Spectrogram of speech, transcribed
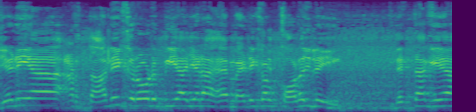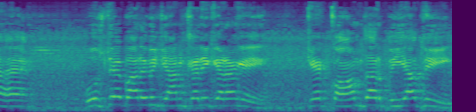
ਜਿਹੜੀਆਂ 48 ਕਰੋੜ ਰੁਪਈਆ ਜਿਹੜਾ ਹੈ ਮੈਡੀਕਲ ਕਾਲਜ ਲਈ ਦਿੱਤਾ ਗਿਆ ਹੈ ਉਸ ਦੇ ਬਾਰੇ ਵੀ ਜਾਣਕਾਰੀ ਕਰਾਂਗੇ ਕਿ ਕੌਮ ਦਾ ਰੁਪਈਆ ਸੀ।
